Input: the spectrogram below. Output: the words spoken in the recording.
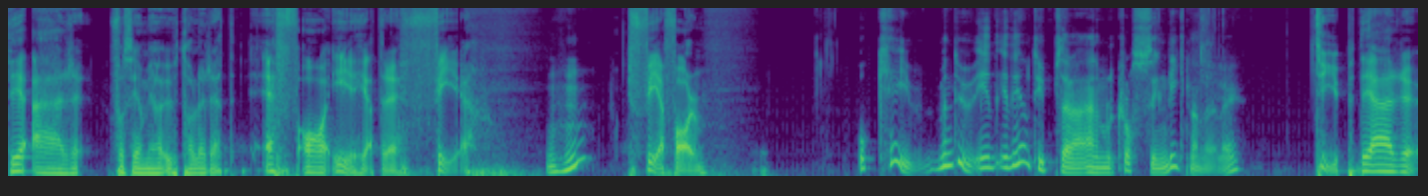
Det är, får se om jag uttalar rätt, FAE heter det, FE. Mhm. FE Farm. Okej, men du, är, är det en typ så Animal Crossing-liknande eller? Typ, det är,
